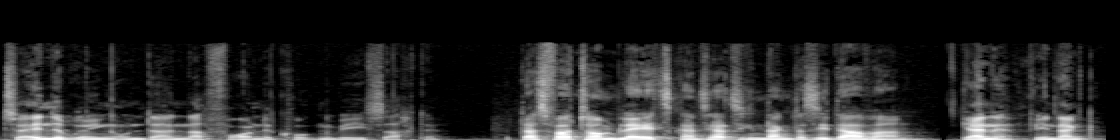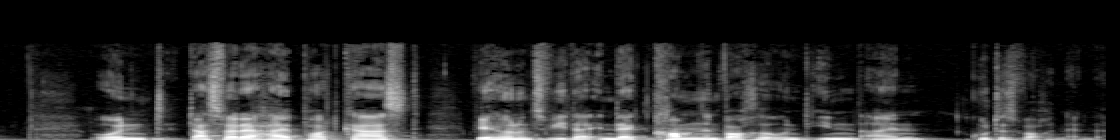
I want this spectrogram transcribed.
zu Ende bringen und dann nach vorne gucken, wie ich sagte. Das war Tom Blades. Ganz herzlichen Dank, dass Sie da waren. Gerne, vielen Dank. Und das war der High Podcast. Wir hören uns wieder in der kommenden Woche und Ihnen ein gutes Wochenende.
